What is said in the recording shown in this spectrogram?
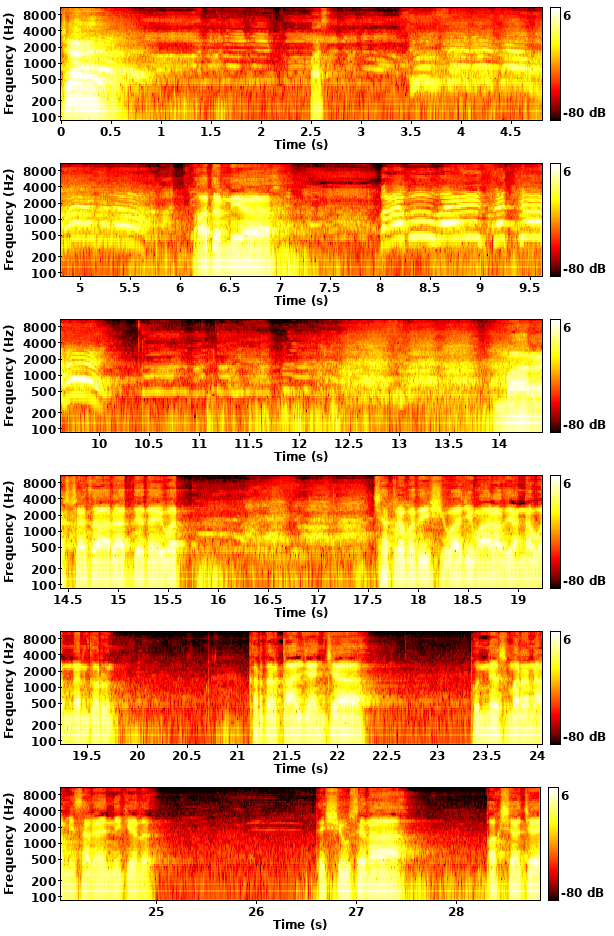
जय. बस. आदरणीय बाबू भाई सच्चा है महाराष्ट्राचं आराध्य दैवत छत्रपती शिवाजी महाराज यांना वंदन करून. खरं तर काल ज्यांच्या पुण्यस्मरण आम्ही सगळ्यांनी केलं ते शिवसेना पक्षाचे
